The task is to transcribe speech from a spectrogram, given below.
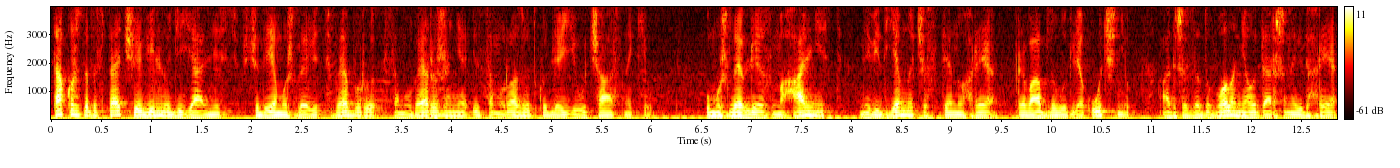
Також забезпечує вільну діяльність, що дає можливість вибору, самовираження і саморозвитку для її учасників, уможливлює змагальність, невід'ємну частину гри, привабливу для учнів, адже задоволення, одержане від гри,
